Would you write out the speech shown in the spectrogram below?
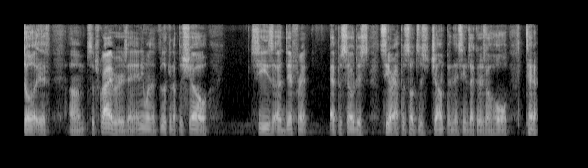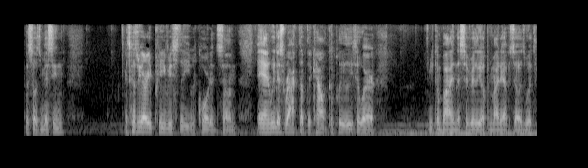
So if um, subscribers and anyone that's looking up the show sees a different episode just see our episodes just jump and it seems like there's a whole 10 episodes missing it's because we already previously recorded some and we just racked up the count completely to where we combined the severely open-minded episodes with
